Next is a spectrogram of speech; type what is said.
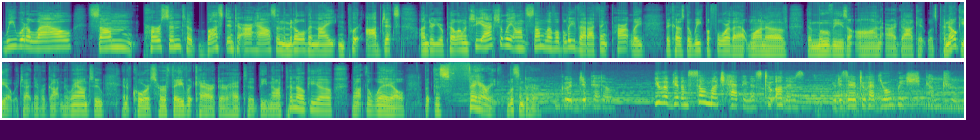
we would allow some person to bust into our house in the middle of the night and put objects under your pillow. And she actually, on some level, believed that. I think partly because the week before that, one of the movies on our docket was Pinocchio, which I'd never gotten around to. And of course, her favorite character had to be not Pinocchio, not the whale, but this fairy. Listen to her. Good Geppetto. You have given so much happiness to others. You deserve to have your wish come true.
